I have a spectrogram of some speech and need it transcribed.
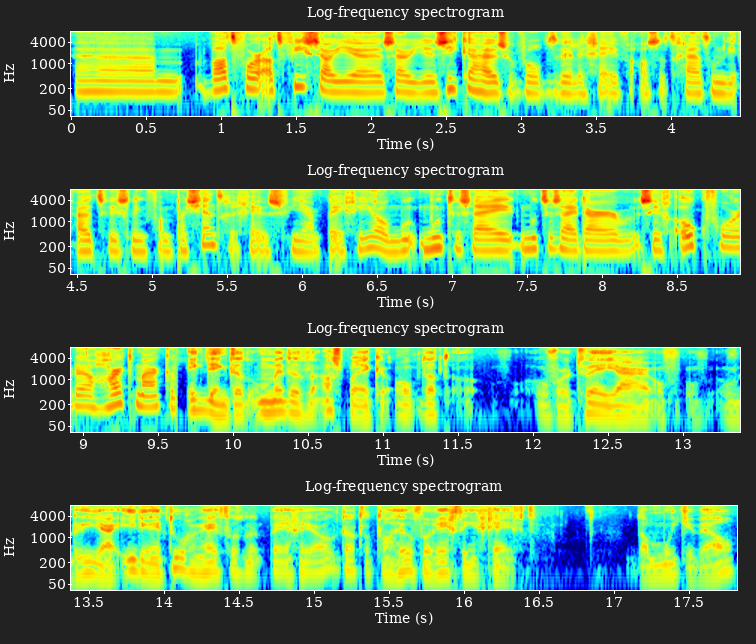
Ehm, wat voor advies zou je, zou je ziekenhuizen bijvoorbeeld willen geven als het gaat om die uitwisseling van patiëntgegevens via een PGO? Mo- moeten, zij, moeten zij daar zich ook voor de hard maken? Ik denk dat op het moment dat we afspreken op dat over twee jaar of, of drie jaar iedereen toegang heeft tot een PGO, dat het al heel veel richting geeft. Dan moet je wel.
